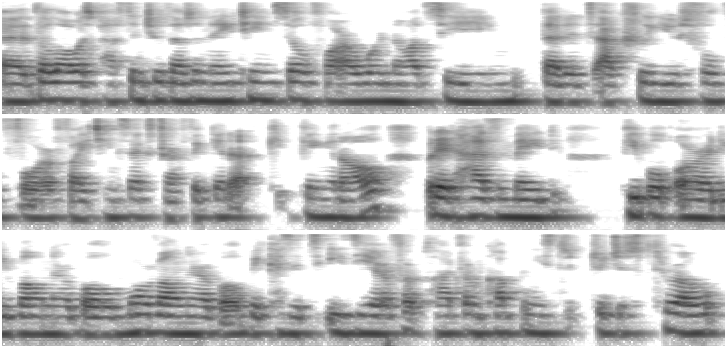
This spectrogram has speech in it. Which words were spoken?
uh, the law was passed in 2018. So far, we're not seeing that it's actually useful for fighting sex trafficking at all, but it has made people already vulnerable more vulnerable because it's easier for platform companies to, to just throw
